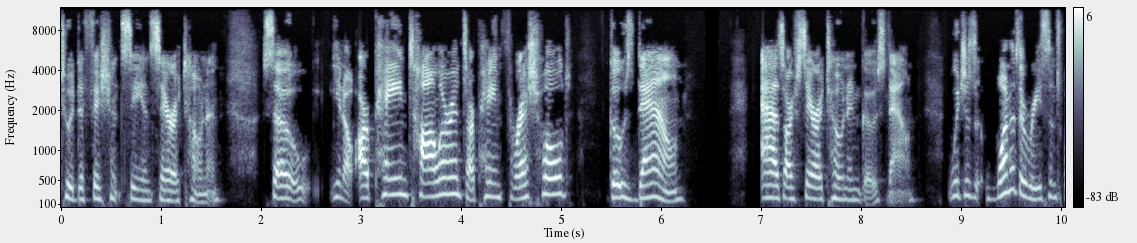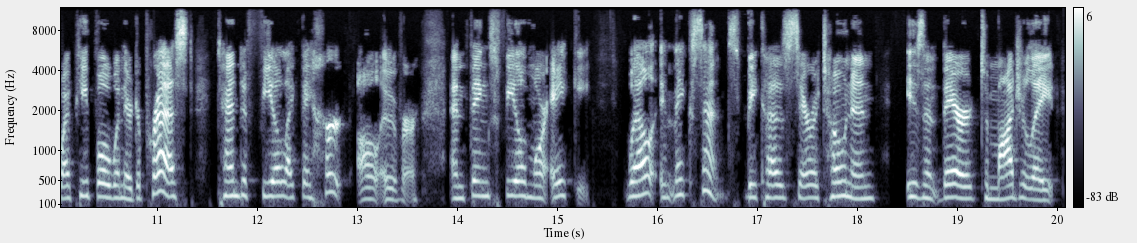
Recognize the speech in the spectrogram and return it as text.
to a deficiency in serotonin. So you know our pain tolerance our pain threshold goes down as our serotonin goes down which is one of the reasons why people when they're depressed tend to feel like they hurt all over and things feel more achy. Well it makes sense because serotonin isn't there to modulate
